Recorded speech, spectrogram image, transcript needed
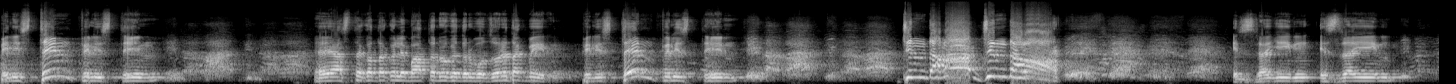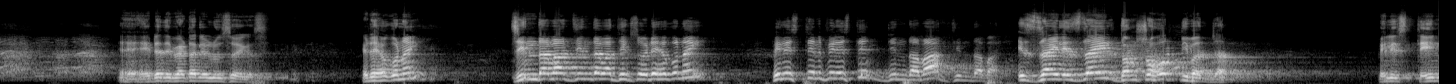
ফিলিস্তিন ফিলিস্তিন। এই আস্তে কথা কইলে রোগে ধরবো, জোরে থাকবে ফিলিস্তিন ফিলিস্তিন। জিন্দাবাদ জিন্দাবাদ। ইসরাইল ইসরাইল। এটা দিয়ে ব্যাটারি লুজ হয়ে গেছে। এটা হোক নাই? জিন্দাবাদ জিন্দাবাদ দেখছ এটা হোক নাই? ফিলিস্তিন ফিলিস্তিন, জিন্দাবাদ জিন্দাবাদ। ইসরায়েল ইসরায়েল ধ্বংস হোক নিবাজ্জাত ফিলিস্তিন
